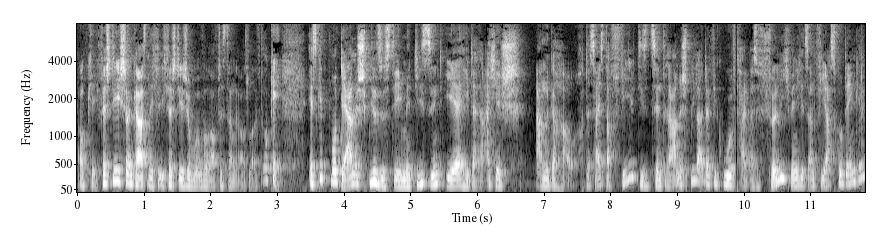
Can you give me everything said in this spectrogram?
Okay, verstehe ich schon, Carsten. Ich, ich verstehe schon, wo- worauf das dann rausläuft. Okay, es gibt moderne Spielsysteme, die sind eher hierarchisch angehaucht. Das heißt, da fehlt diese zentrale Spielleiterfigur teilweise völlig. Wenn ich jetzt an Fiasco denke,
